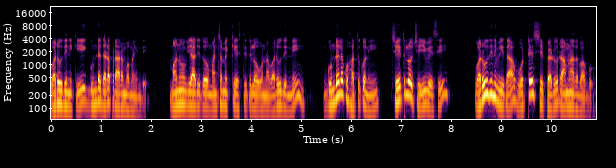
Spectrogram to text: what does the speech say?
వరూదినికి గుండెదడ ప్రారంభమైంది. మనోవ్యాధితో మంచమెక్కే స్థితిలో ఉన్న వరూదిన్ని గుండెలకు హత్తుకొని చేతిలో చెయ్యి వేసి వరూదిని మీద ఒట్టేసి చెప్పాడు రామనాథబాబు.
